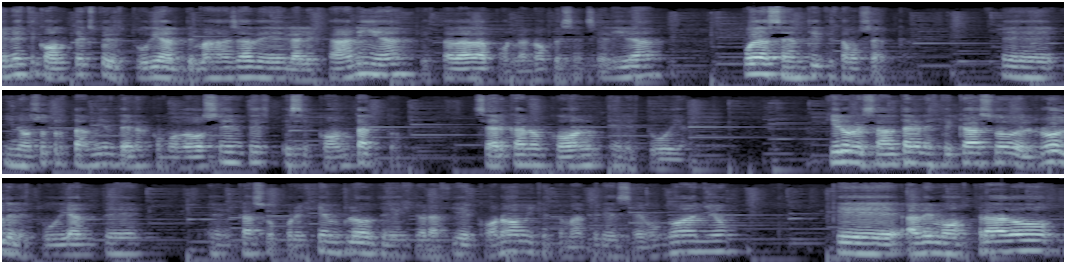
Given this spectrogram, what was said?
en este contexto el estudiante, más allá de la lejanía que está dada por la no presencialidad, pueda sentir que estamos cerca eh, y nosotros también tener como docentes ese contacto cercano con el estudiante. Quiero resaltar en este caso el rol del estudiante, en el caso por ejemplo de geografía económica, esta materia de segundo año, que ha demostrado,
